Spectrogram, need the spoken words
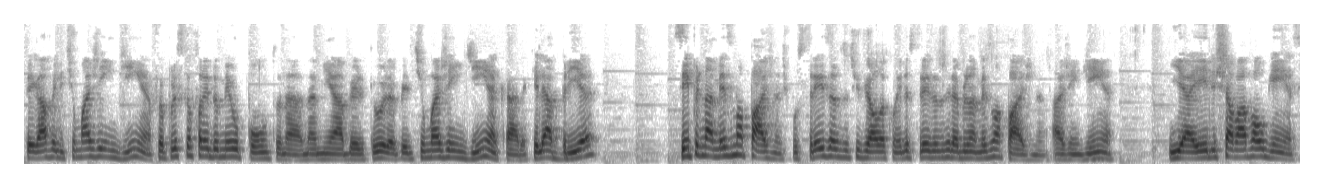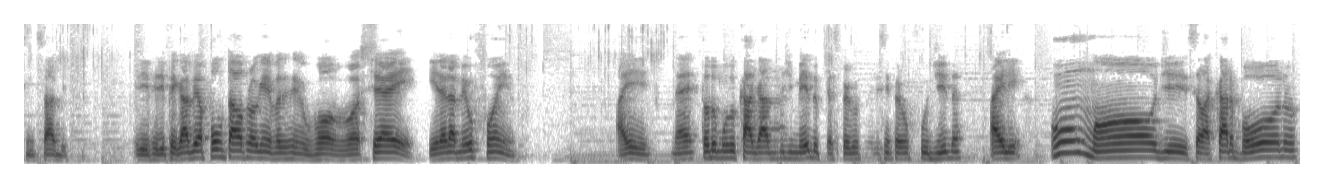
pegava, ele tinha uma agendinha. Foi por isso que eu falei do meio ponto na, na minha abertura. Ele tinha uma agendinha, cara, que ele abria sempre na mesma página. Tipo, os três anos eu tive aula com ele, os três anos ele abriu na mesma página, a agendinha. E aí ele chamava alguém, assim, sabe? Ele, ele pegava e apontava pra alguém, fazia assim, "Vo- você aí. Ele era meu fanho. Aí, né, todo mundo cagado de medo, porque as perguntas dele sempre eram fodidas. Aí ele, um molde, sei lá, carbono.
